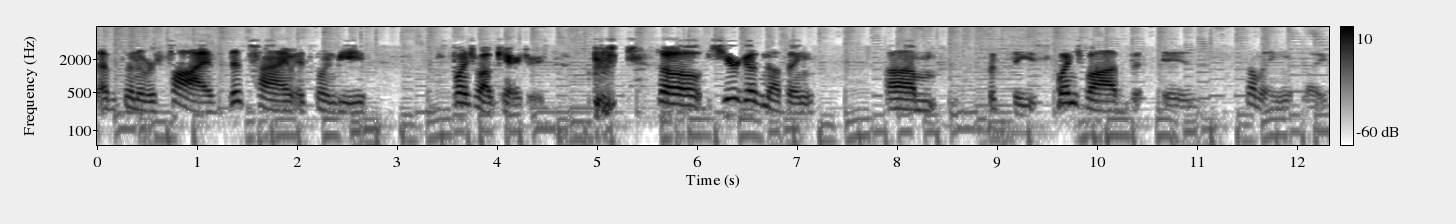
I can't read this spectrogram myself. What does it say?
episode number 5. This time, it's going to be SpongeBob characters. so, here goes nothing. Um, let's see. SpongeBob is something like...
